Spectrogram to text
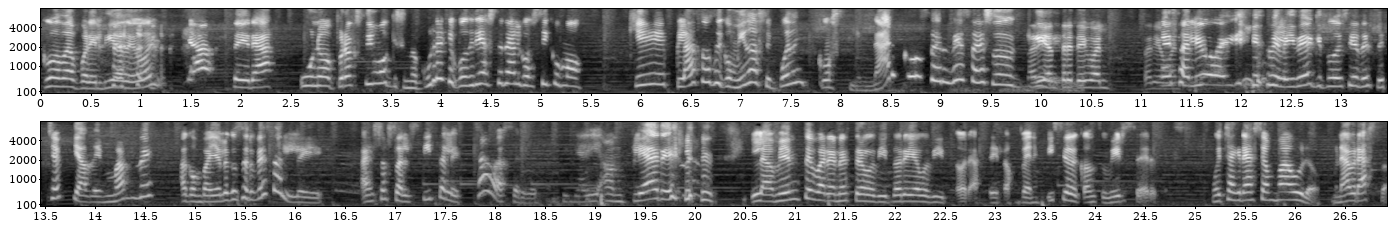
Coda por el día de hoy. ya será uno próximo que se me ocurre que podría ser algo así como qué platos de comida se pueden cocinar con cerveza. Eso estaría entrete igual. Me salió ahí de la idea que tú decías de ese chef que además de acompañarlo con cerveza, le a esa salsita le echaba cerveza. Así que ahí ampliar la mente para nuestro auditorio y auditoras de los beneficios de consumir cerveza. Muchas gracias, Mauro. Un abrazo.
